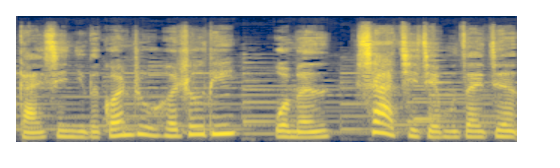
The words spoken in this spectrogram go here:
感谢你的关注和收听，我们下期节目再见。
